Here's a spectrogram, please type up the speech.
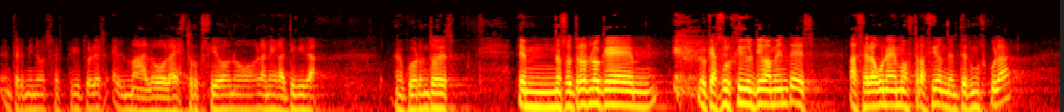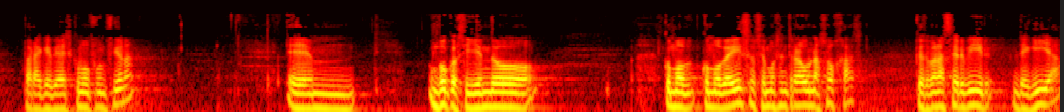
en términos espirituales, el mal o la destrucción o la negatividad. ¿De acuerdo? Entonces, em, nosotros lo que, lo que ha surgido últimamente es hacer alguna demostración del test muscular para que veáis cómo funciona. Em, un poco siguiendo Como, como veis, os hemos entregado unas hojas que os van a servir de guía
